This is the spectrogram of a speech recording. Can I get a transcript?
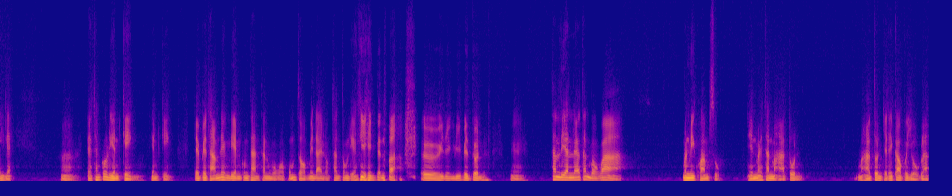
นี่แหละอ่าแต่ท่านก็เรียนเก่งเรียนเก่ง แต่ไปถามเรื่องเรียนของท่านท่านบอกว่า ผมตอบไม่ได้หรอกท่านต้องเรียนเองท่านว่า เอออย่างนี้เป็นต้นท่านเรียนแล้วท่านบอกว่ามันมีความสุข เห็นไหมท่านมหาต้น มหาต้นจะได้เก้าประโยคแล้ว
